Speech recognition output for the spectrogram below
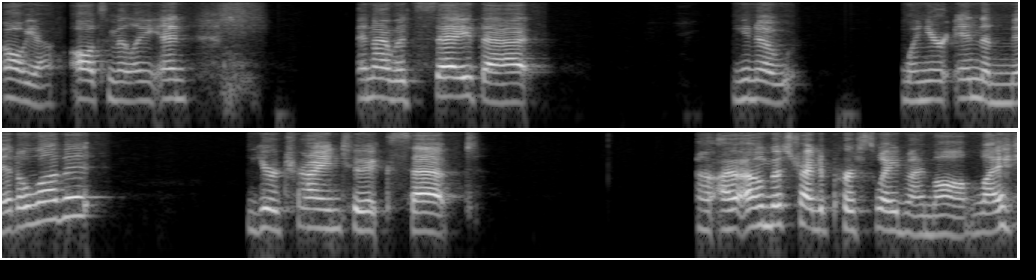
Oh yeah, ultimately. And and I would say that you know, when you're in the middle of it, you're trying to accept I almost tried to persuade my mom like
